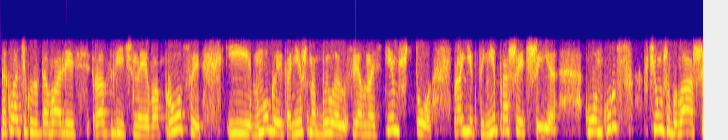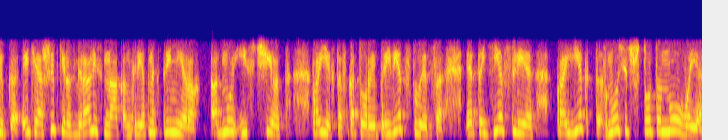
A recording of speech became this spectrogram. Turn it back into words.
Докладчику задавались различные вопросы, и многое, конечно, было связано с тем, что проекты, не прошедшие конкурс, в чем же была ошибка? Эти ошибки разбирались на конкретных примерах. Одной из черт проектов, которые приветствуются, это если проект вносит что-то новое,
